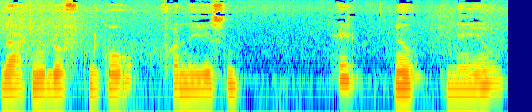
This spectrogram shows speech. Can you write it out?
Mærk nu luften gå fra næsen helt ned i maven.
